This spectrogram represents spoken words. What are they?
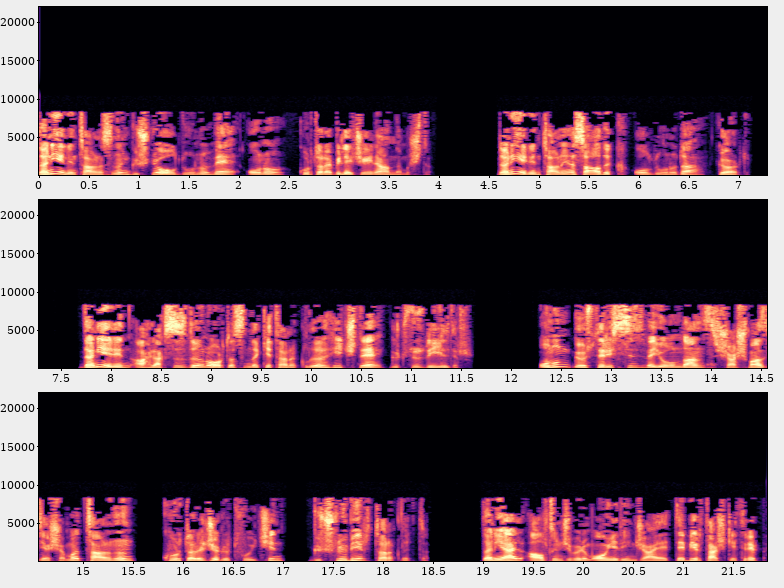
Daniel'in tanrısının güçlü olduğunu ve onu kurtarabileceğini anlamıştı. Daniel'in tanrıya sadık olduğunu da gördü. Daniel'in ahlaksızlığın ortasındaki tanıklığı hiç de güçsüz değildir. Onun gösterişsiz ve yolundan şaşmaz yaşamı Tanrı'nın kurtarıcı lütfu için güçlü bir tanıklıktı. Daniel 6. bölüm 17. ayette bir taş getirip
